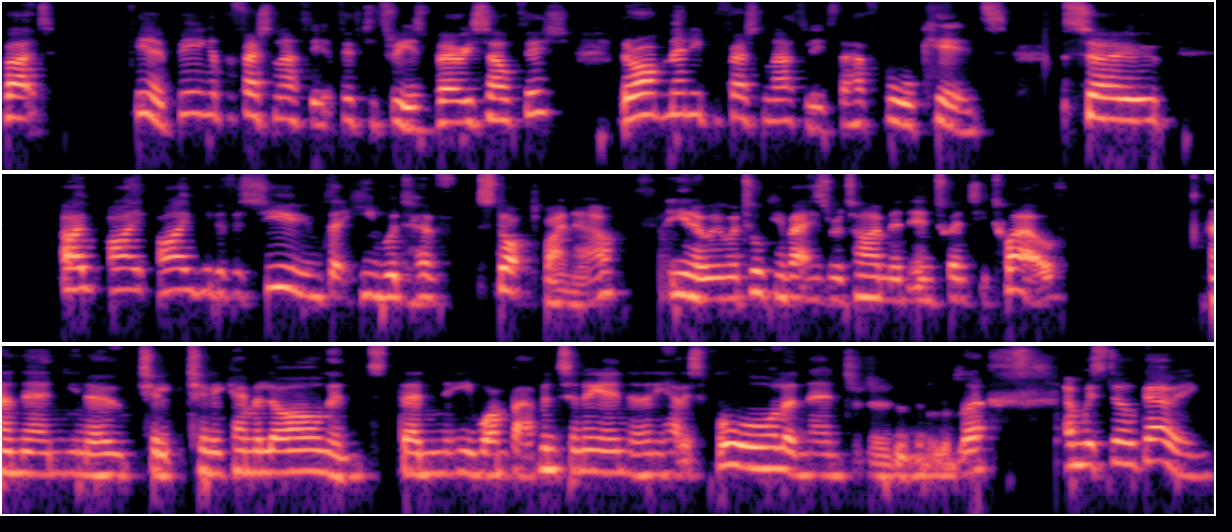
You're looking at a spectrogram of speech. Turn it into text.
but you know, being a professional athlete at 53 is very selfish. There aren't many professional athletes that have four kids. So I, I, I would have assumed that he would have stopped by now. You know, we were talking about his retirement in 2012. And then, you know, Chilli, Chilli came along and then he won badminton again and then he had his fall and then, and we're still going.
